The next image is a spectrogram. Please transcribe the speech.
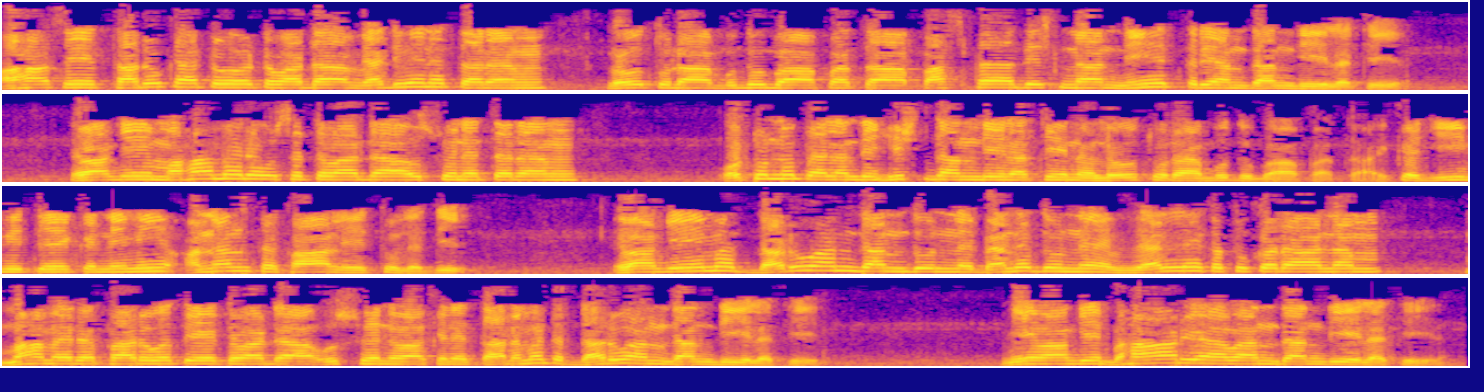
අහසේ තරු කැටුවට වඩා වැඩි වෙන තරම් ලෞතුරා බුදුබාපත පස්පෑදිස්නා නේත්‍රයන් දන් දීලා තියෙනවා. ඒ වගේම මහා මෙර උසට වඩා උස් වෙන තරම් ඔටුනු පැලඳ හිස් දන් දීලා තියෙන ලෞතුරා බුදුබාපත. එක ජීවිතයක නෙමේ අනන්ත කාලය තුලදී. ඒ වගේම දරුවන් දන් දුන්නේ බැඳ දුන්නේ වැල් එකතු කරා නම් මහමෙර පර්වතයට වඩා උස් වෙනවා කියන තරමට දරුවන් දන් දීලා තියෙනවා. මේ වාගේ භාර්යාවන් දන් දීලා තියෙනවා.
